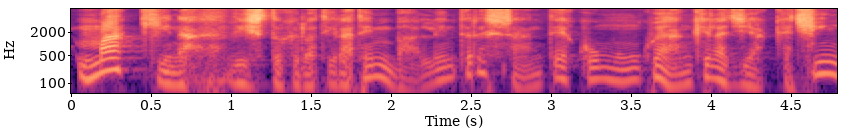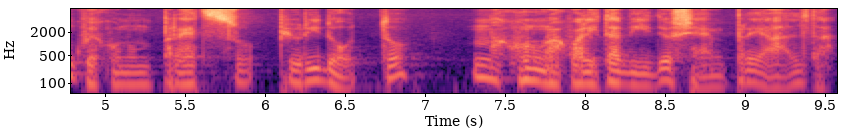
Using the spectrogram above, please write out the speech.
Macchina, visto che l'ho tirata in ballo, interessante è comunque anche la GH5 con un prezzo più ridotto, ma con una qualità video sempre alta.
